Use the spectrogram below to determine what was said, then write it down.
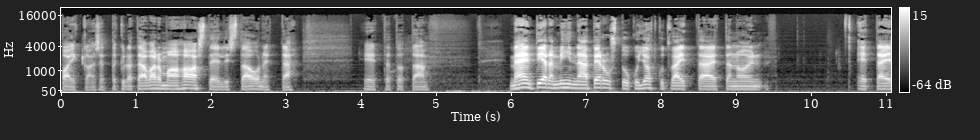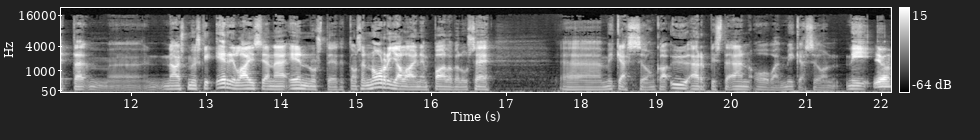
paikkaansa. Että kyllä tämä varmaan haasteellista on, että, että tota, mä en tiedä mihin nämä perustuu, kun jotkut väittää, että noin että, että äh, nämä olisi myöskin erilaisia nämä ennusteet, että on se norjalainen palvelu, se mikä se onkaan, yr.no vai mikä se on, niin Joo.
